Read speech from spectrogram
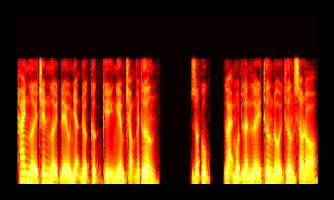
hai người trên người đều nhận được cực kỳ nghiêm trọng vết thương. Rốt cục, lại một lần lấy thương đổi thương sau đó,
